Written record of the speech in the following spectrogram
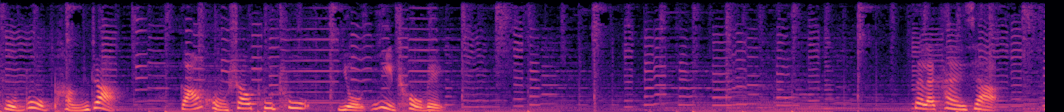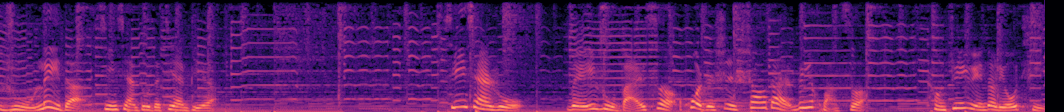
腹部膨胀，港孔稍突出，有异臭味。再来看一下乳类的新鲜度的鉴别，新鲜乳为乳白色或者是稍带微黄色，呈均匀的流体，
